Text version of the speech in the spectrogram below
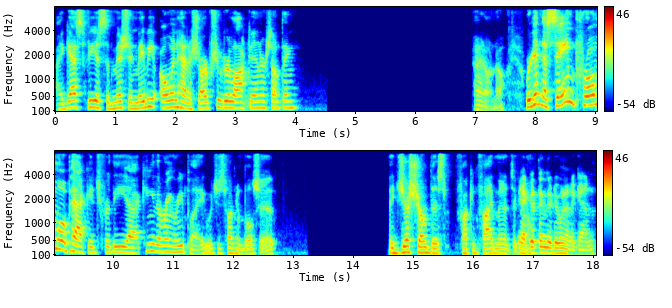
I guess via submission. Maybe Owen had a sharpshooter locked in or something. I don't know. We're getting the same promo package for the uh, King of the Ring replay, which is fucking bullshit. They just showed this fucking five minutes ago. Yeah, good thing they're doing it again.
